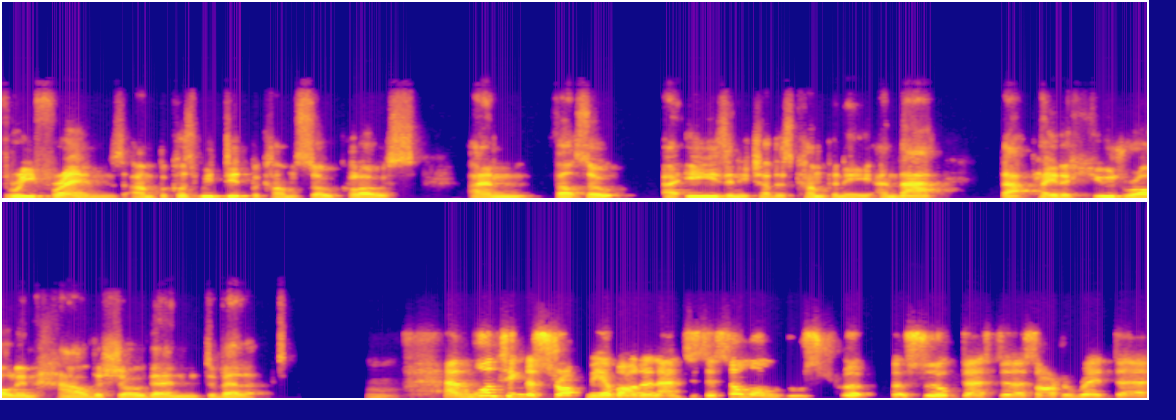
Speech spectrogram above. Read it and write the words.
three friends, um, because we did become so close and felt so at ease in each other's company, and that that played a huge role in how the show then developed. Mm. And one thing that struck me about Atlantis is someone uh, looked at uh, sort of read the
